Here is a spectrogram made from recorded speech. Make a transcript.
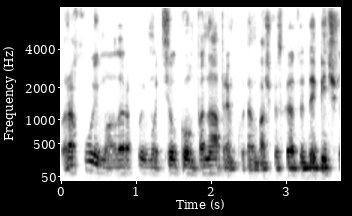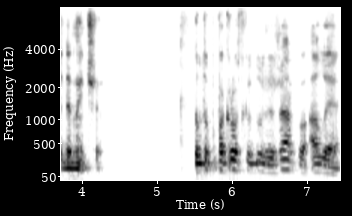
рахуємо, але рахуємо цілком по напрямку, там важко сказати, де більше, де менше. Тобто по Покровську дуже жарко, але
